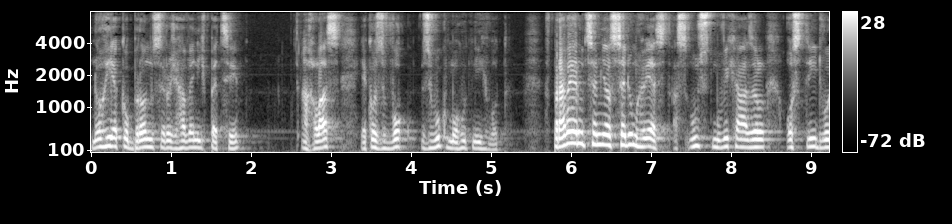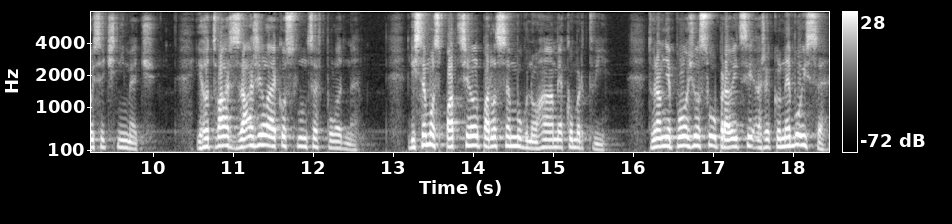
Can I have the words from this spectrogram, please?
nohy jako bronz rozhavený v peci a hlas jako zvuk, zvuk mohutných vod. V pravé ruce měl sedm hvězd a z úst mu vycházel ostrý dvojsečný meč. Jeho tvář zářila jako slunce v poledne. Když jsem ho spatřil, padl jsem mu k nohám jako mrtvý. Tu na mě položil svou pravici a řekl, neboj se,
